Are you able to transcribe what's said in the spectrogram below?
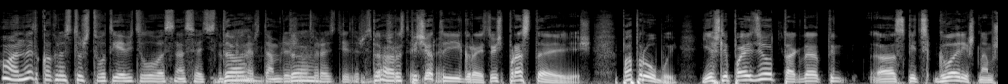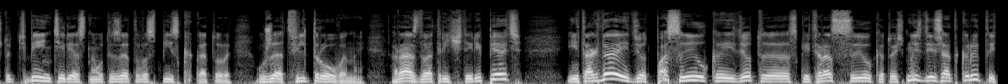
А, ну это как раз то, что вот я видела у вас на сайте, Да, например, там лежит да, в разделе Да, распечатай и играй. То есть простая вещь. Попробуй. Если пойдет, тогда ты, а, сказать, говоришь нам, что тебе интересно вот из этого списка, который уже отфильтрованный. Раз, два, три, четыре, пять. И тогда идет посылка, идет, э, сказать, рассылка. То есть мы здесь открыты.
